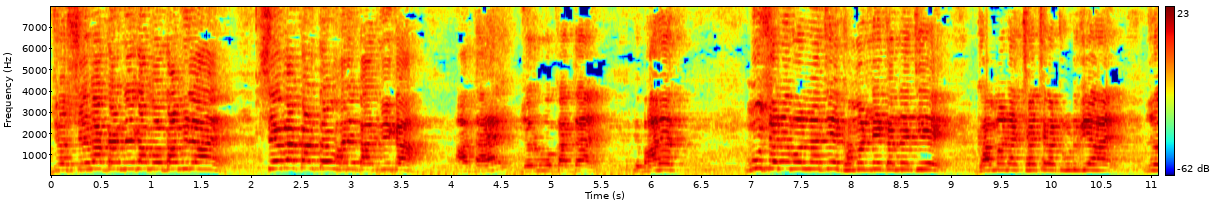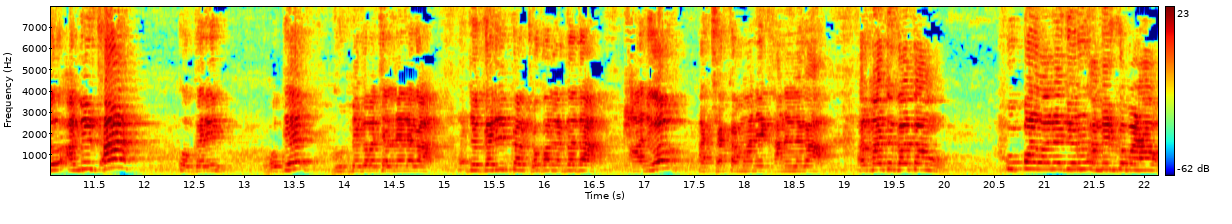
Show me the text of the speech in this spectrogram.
जो सेवा करने का मौका मिला है। सेवा करता हूँ हर एक आदमी का। आता है, ज़रूर वो कहता है कि भारत, मुँह से नहीं बोलना चाहिए, घमंड नहीं करना चाहिए। घमंड अच्छा अच्छा टूट गया है। जो अमीर था, वो गरीब होके घुटने के बाद चलने लगा। जो गरीब का ठोकर लगता था, आज वो अच्छा कमाने, खाने लगा। और मैं तो कहता हूँ, ऊपर वाले ज़रूर अमीर को बढ़ाओ,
